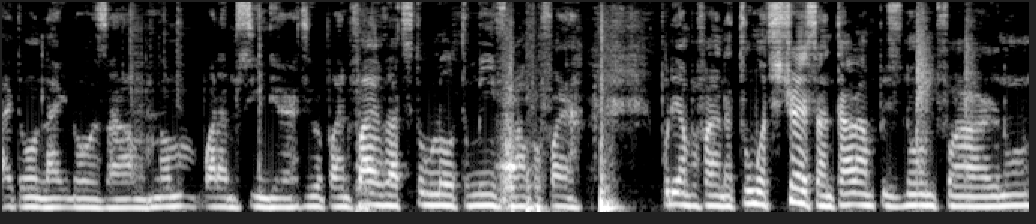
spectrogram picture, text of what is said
I don't like those, um, what I'm seeing there. 0.5, that's too low to me for amplifier. Put the amplifier under too much stress, and Taramp is known for, you know,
